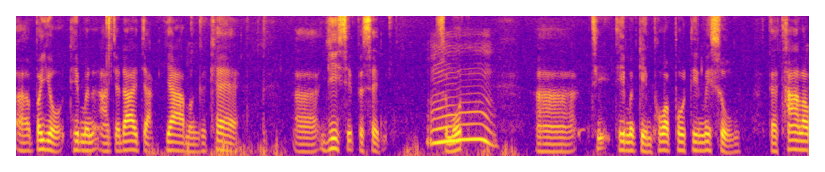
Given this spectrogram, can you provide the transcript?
เอ่อประโยชน์ที่มันอาจจะได้จากหญ้ามันก็แค่ยี่สิบเปอร์เซ็นต์สมมุติอืที่ที่มากินเพราะว่าโปรตีนไม่สูง แต่ถ้าเรา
